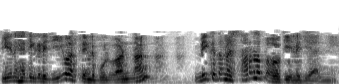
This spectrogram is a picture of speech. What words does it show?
තියෙන හැටියකට ජීවත් වෙන්න පුළුවන් නම් මේක තමයි සරල බව කියලා කියන්නේ.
